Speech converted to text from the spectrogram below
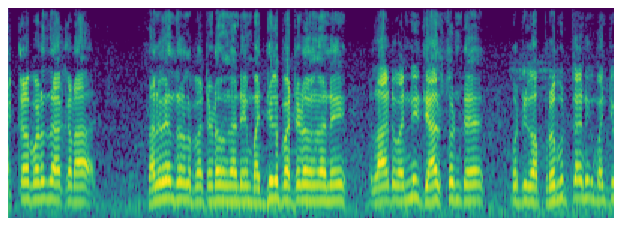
ఎక్కడ పడితే అక్కడ తలవేంద్రలు పెట్టడం కానీ మజ్జిగ పెట్టడం కానీ ఇలాంటివన్నీ చేస్తుంటే కొద్దిగా ప్రభుత్వానికి మంచి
